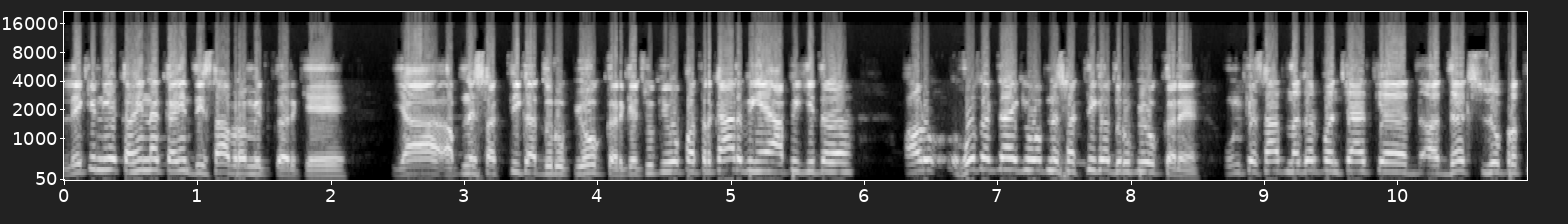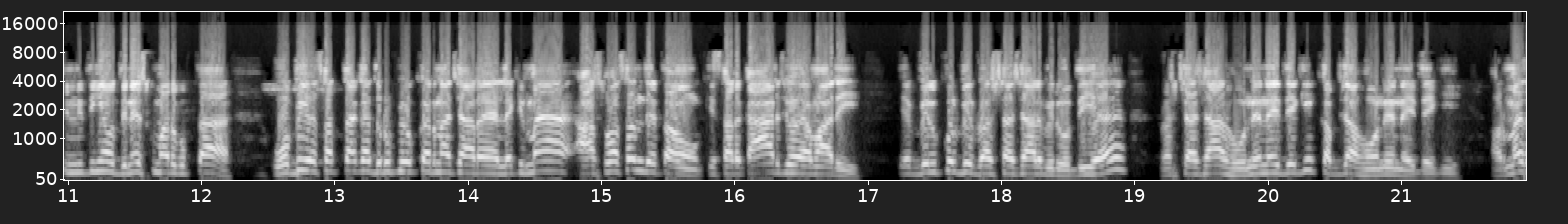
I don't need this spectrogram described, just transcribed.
लेकिन ये कहीं ना कहीं दिशा भ्रमित करके या अपने शक्ति का दुरुपयोग करके, चूँकि वो पत्रकार भी हैं आप ही की तरह, और हो सकता है कि वो अपने शक्ति का दुरुपयोग करें। उनके साथ नगर पंचायत के अध्यक्ष जो प्रतिनिधि हैं दिनेश कुमार गुप्ता, वो भी सत्ता का दुरुपयोग करना चाह रहे हैं। लेकिन मैं आश्वासन देता हूँ कि सरकार जो है हमारी, ये बिल्कुल भी भ्रष्टाचार विरोधी है। भ्रष्टाचार होने नहीं देगी, कब्जा होने नहीं देगी। और मैं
